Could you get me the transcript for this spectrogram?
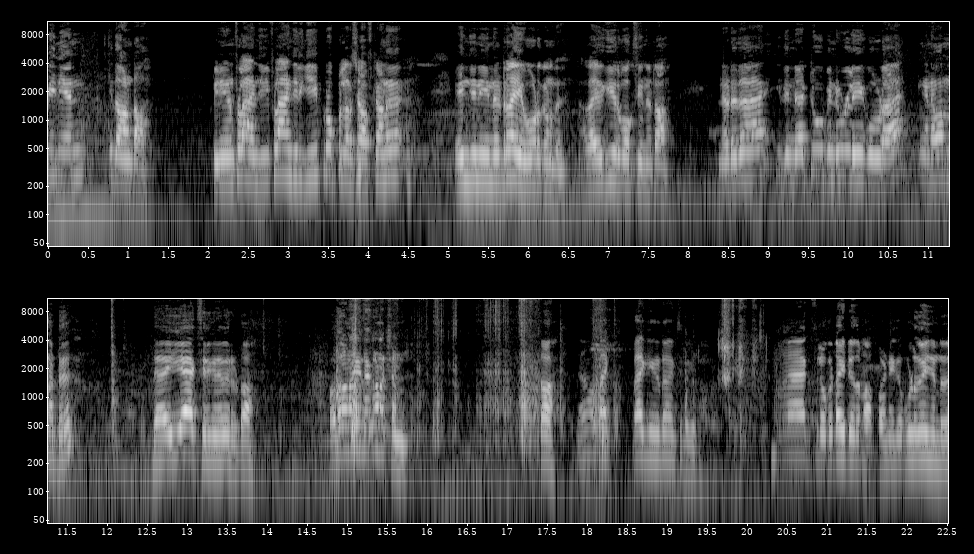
പിനിയൻ ഇതാണ്ടാ. പിനിയൻ ഫ്ലാഞ്ച് ഈ ഫ്ലാഞ്ചിലേക്ക് പ്രൊപ്പലർ ഷാഫ്റ്റാണ് എഞ്ചിനിൽ നിന്ന് ഡ്രൈവ് കൊടുക്കണത്. അതായത് ഗിയർ ബോക്സിൽ നിന്ന് കേട്ടോ എന്നിട്ട് ഇതാ ഇതിന്റെ ട്യൂബിന്റെ ഉള്ളിൽ കൂടെ ഇങ്ങനെ വന്നിട്ട് ഡൈ ഈ ആക്സിൽ ഇങ്ങനെ വരും കേട്ടോ അപ്പൊ അതാണ് അതിന്റെ കണക്ഷൻ കേട്ടോ ഞാൻ പാക്കിങ് ഇട്ട ആക്സിലൊക്കെ കേട്ടോ ആക്സിലൊക്കെ ടൈറ്റ് ചെയ്തോട്ടോ പണിയൊക്കെ ഫുള്ള് കഴിഞ്ഞിട്ടുണ്ട്.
